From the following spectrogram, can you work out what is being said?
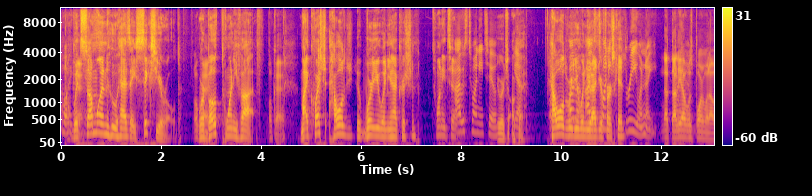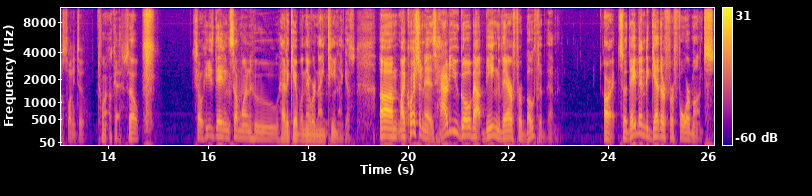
I with guess. someone who has a six-year-old. We're both twenty-five. Okay. My question: How old were you when you had Christian? Twenty-two. I was 22. You were t- okay. Yeah. How old were Oh, you no, when I you was had your first kid? 23 when I. Natalia was born when I was 22. 20. Okay. So so he's dating someone who had a kid when they were 19, I guess. Um, my question is, how do you go about being there for both of them? All right. So they've been together for 4 months.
